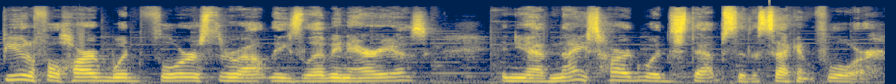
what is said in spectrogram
beautiful hardwood floors throughout these living areas, and you have nice hardwood steps to the second floor.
